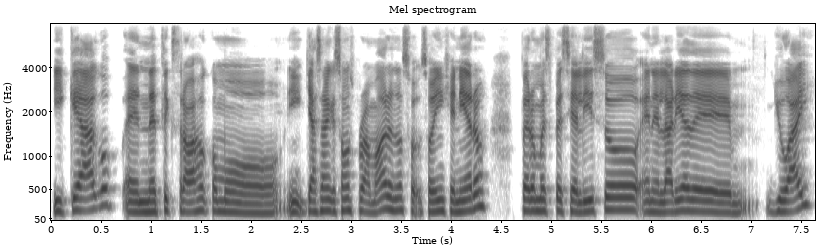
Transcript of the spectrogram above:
¿Y qué hago? En Netflix trabajo como, ya saben que somos programadores, ¿no? soy ingeniero, pero me especializo en el área de UI,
